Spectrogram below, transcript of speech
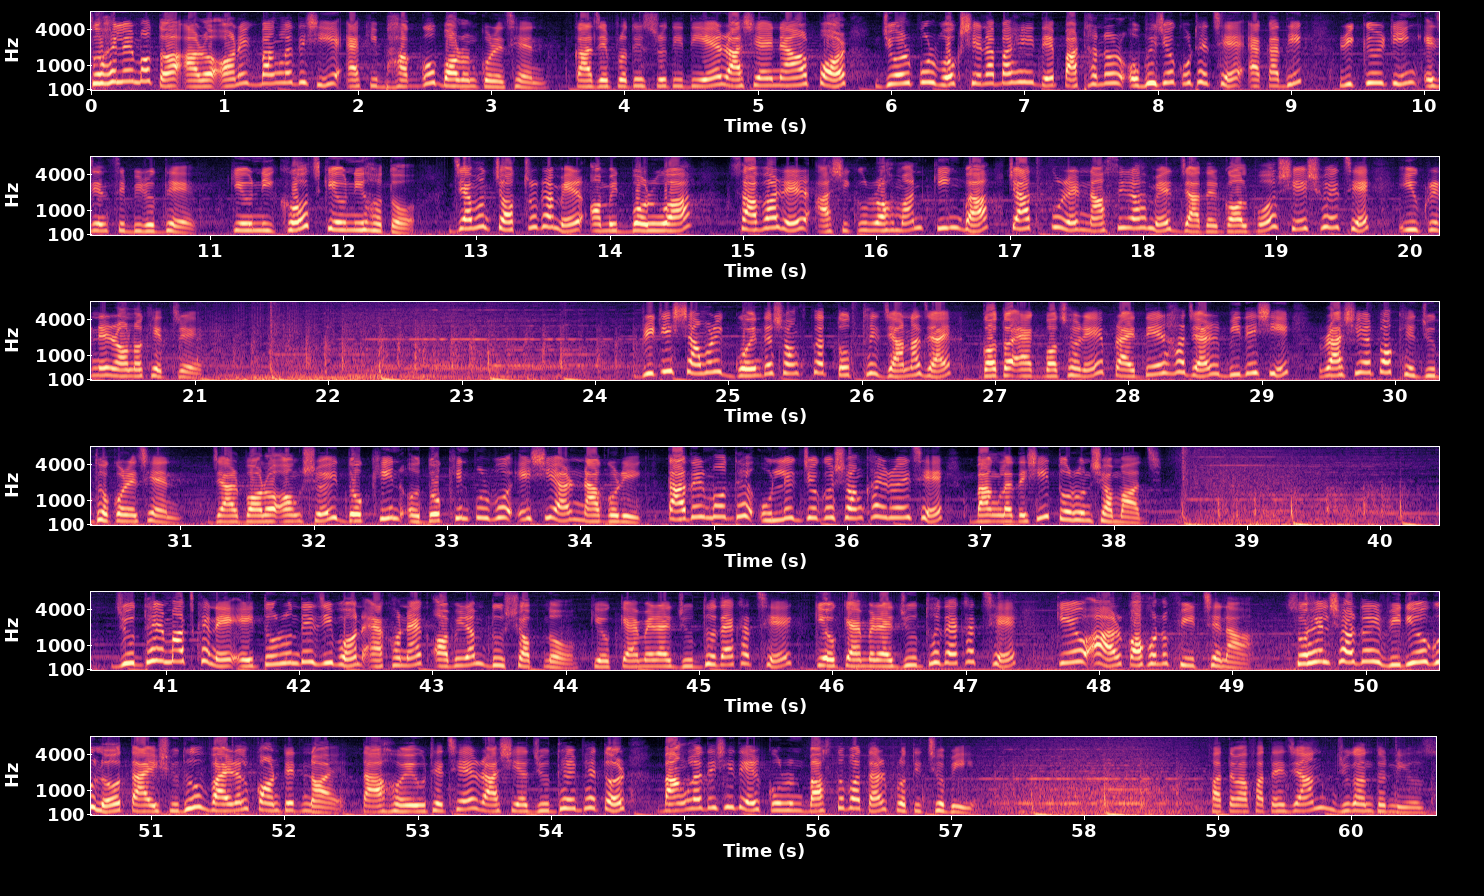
সোহেলের মতো আরও অনেক বাংলাদেশি একই ভাগ্য বরণ করেছেন। কাজের প্রতিশ্রুতি দিয়ে রাশিয়ায় নেওয়ার পর জোরপূর্বক সেনাবাহিনীতে পাঠানোর অভিযোগ উঠেছে একাধিক রিক্রুটিং এজেন্সির বিরুদ্ধে। কেউ নিখোঁজ, কেউ নিহত। যেমন চট্টগ্রামের অমিত বড়ুয়া, সাভারের আশিকুর রহমান কিংবা চাঁদপুরের নাসির আহমেদ, যাদের গল্প শেষ হয়েছে ইউক্রেনের রণক্ষেত্রে। ব্রিটিশ সামরিক গোয়েন্দা সংস্থার তথ্যে জানা যায়, গত এক বছরে প্রায় দেড় হাজার বিদেশি রাশিয়ার পক্ষে যুদ্ধ করেছেন, যার বড় অংশই দক্ষিণ ও দক্ষিণ পূর্ব এশিয়ার নাগরিক। তাদের মধ্যে উল্লেখযোগ্য সংখ্যায় রয়েছে বাংলাদেশি তরুণ সমাজ। যুদ্ধের মাঝখানে এই তরুণদের জীবন এখন এক অবিরাম দুঃস্বপ্ন। কেউ ক্যামেরায় যুদ্ধ দেখাচ্ছে, কেউ ক্যামেরায় যুদ্ধ দেখাচ্ছে, কেউ আর কখনো ফিরছে না। সোহেল সর্দারের ভিডিওগুলো তাই শুধু ভাইরাল কন্টেন্ট নয়, তা হয়ে উঠেছে রাশিয়া যুদ্ধের ভেতর বাংলাদেশিদের করুণ বাস্তবতার প্রতিচ্ছবি। ফাতেমা ফাতেহ যান যুগান্তর নিউজ।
